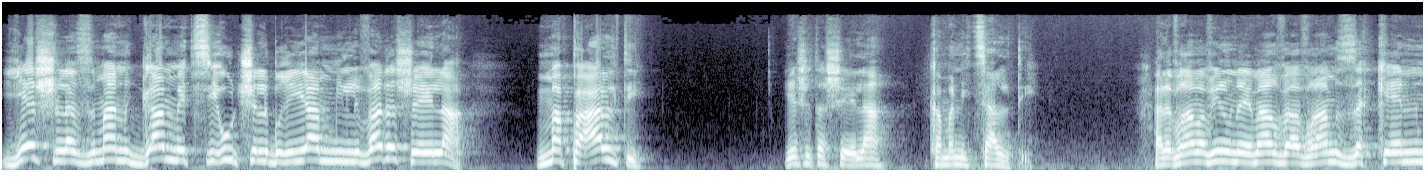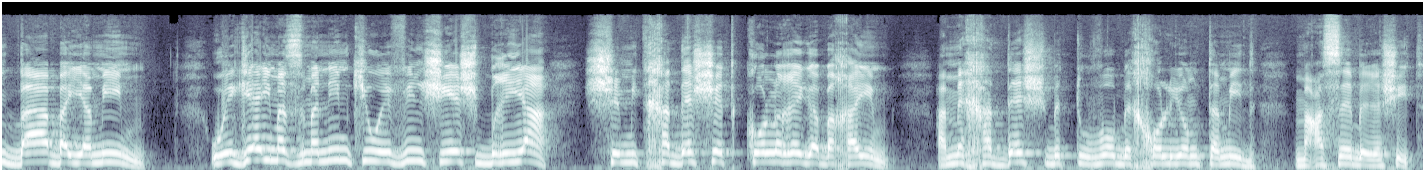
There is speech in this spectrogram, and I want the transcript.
יש לזמן גם מציאות של בריאה מלבד השאלה, מה פעלתי? יש את השאלה, כמה ניצלתי? על אברהם אבינו נאמר, ואברהם זקן בא בימים. הוא הגיע עם הזמנים כי הוא הבין שיש בריאה שמתחדשת כל רגע בחיים. המחדש בטובו בכל יום תמיד, מעשה בראשית.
